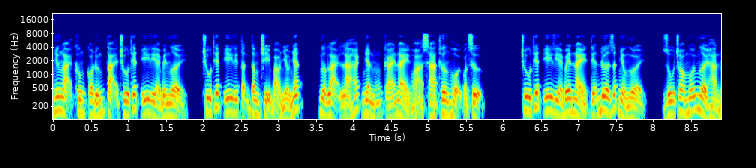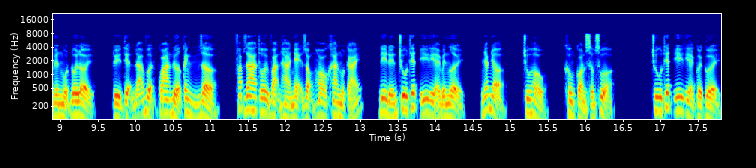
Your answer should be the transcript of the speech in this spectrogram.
nhưng lại không có đứng tại chu thiết y rìa bên người. Chu thiết y tận tâm chỉ bảo nhiều nhất ngược lại là hách nhân cái này hỏa xa thương hội quản sự. Chu thiết y rìa bên này tiễn đưa rất nhiều người dù cho mỗi người hàn huyên một đôi lời tùy tiện đã vượt qua nửa canh giờ pháp ra thôi vạn hà nhẹ giọng ho khan một cái đi đến chu thiết y rìa bên người nhắc nhở chu hầu không còn sớm sủa chu thiết y thì cười cười,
